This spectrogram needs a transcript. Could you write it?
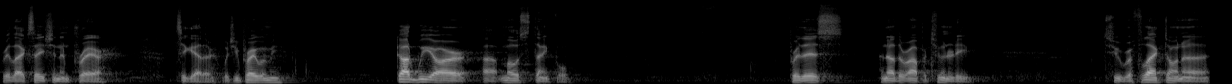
relaxation and prayer together. Would you pray with me? God, we are uh, most thankful for this another opportunity to reflect on a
